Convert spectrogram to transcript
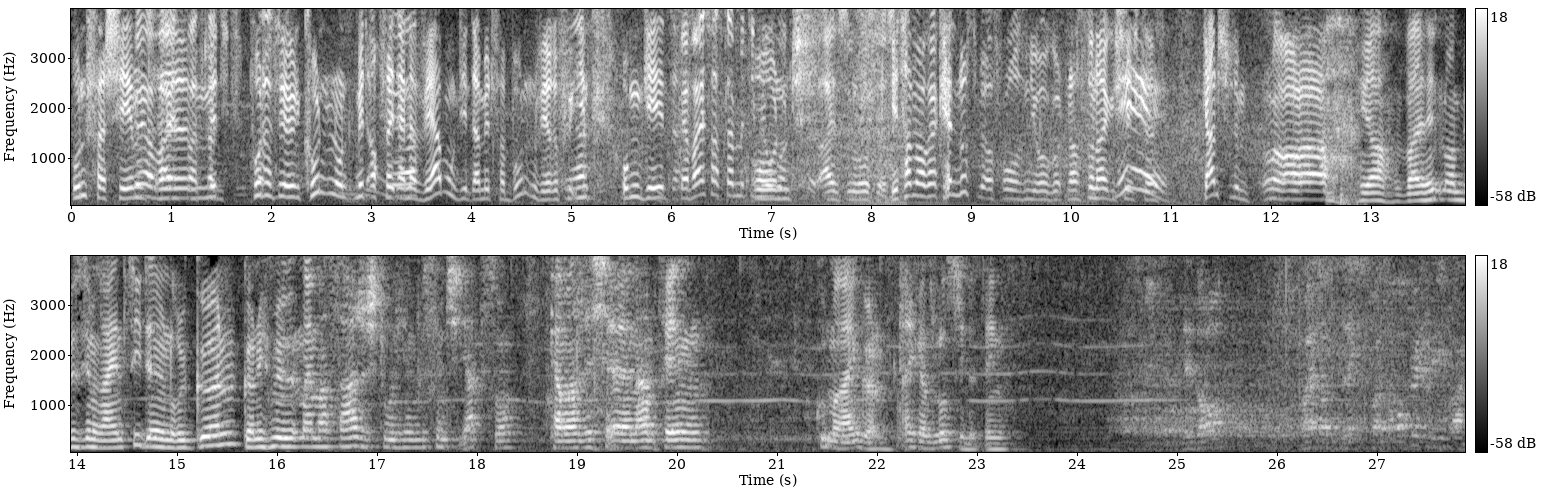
unverschämt weiß, äh, mit potenziellen Kunden und mit auch vielleicht Ja. einer Werbung, die damit verbunden wäre, für Ja. ihn umgeht. wer weiß, was da mit dem Und- Joghurt äh, alles so los ist. Jetzt haben wir auch gar keine Lust mehr auf Frozen Joghurt nach so einer Geschichte. Nee. Ganz schlimm. ja, weil hinten noch ein bisschen reinzieht in den Rücken, gönne ich mir mit meinem Massagestuhl hier ein bisschen Shiatsu. Kann man sich äh, nach dem Training gut mal reingönnen. Eigentlich ganz lustig, das Ding. Saison 2006 Quartalofensiv an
